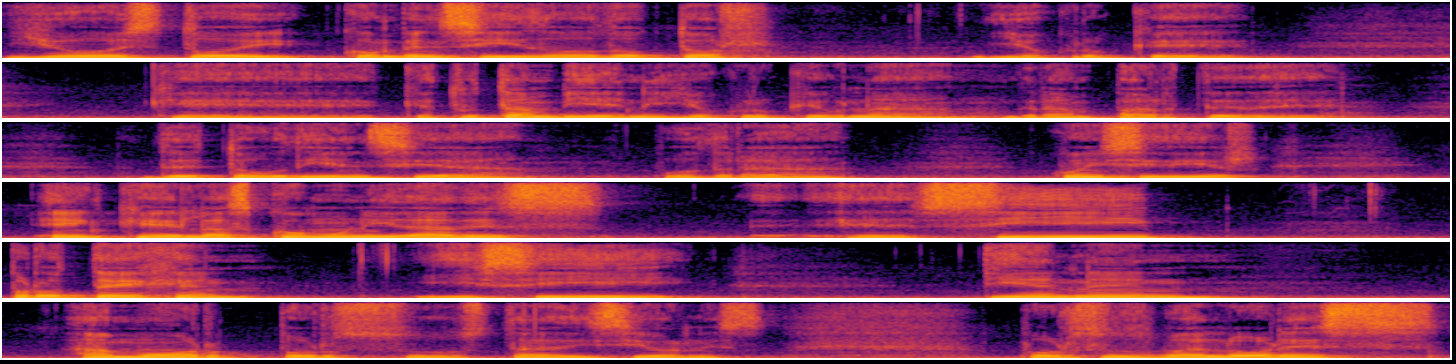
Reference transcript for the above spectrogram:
yo estoy convencido, doctor, yo creo que, que, tú también, y yo creo que una gran parte de, de tu audiencia podrá coincidir en que las comunidades eh, sí protegen y sí tienen amor por sus tradiciones, por sus valores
